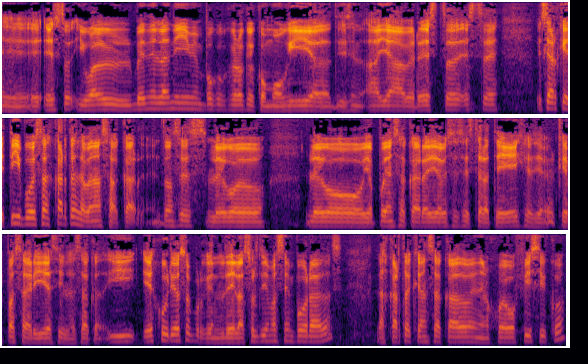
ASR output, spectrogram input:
eh, esto igual ven el anime un poco creo que como guía dicen ah ya a ver este este ese arquetipo esas cartas la van a sacar. Entonces luego luego ya pueden sacar ahí a veces estrategias y a ver qué pasaría si las sacan. Y es curioso porque de las últimas temporadas las cartas que han sacado en el juego físico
